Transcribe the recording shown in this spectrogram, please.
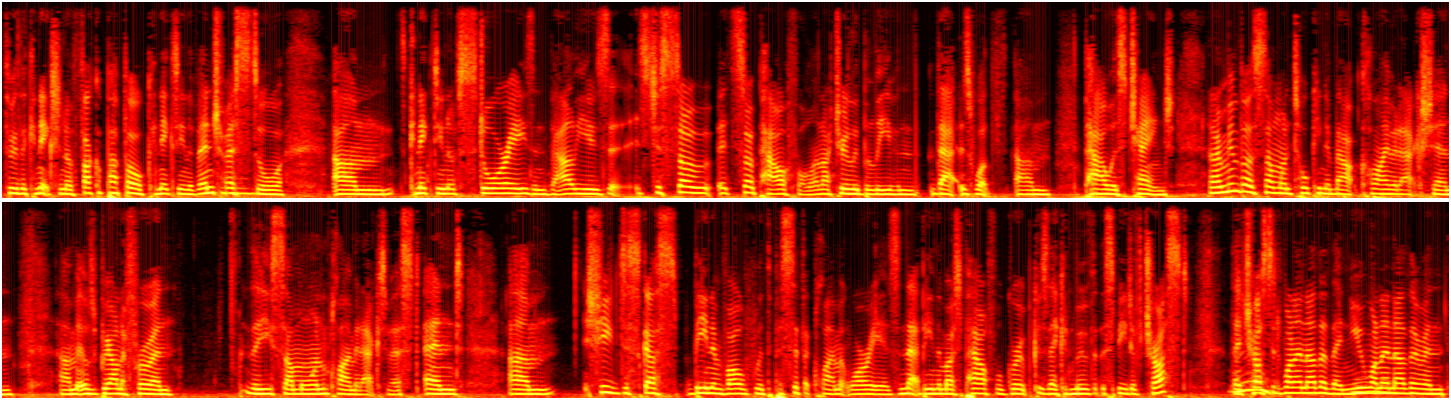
through the connection of whakapapa or connecting of interest mm. or um, connecting of stories and values. It's just so it's so powerful, and I truly believe in that is what um, powers change. And I remember someone talking about climate action. Um, it was Brianna Fruean, the Samoan climate activist, and um, she discussed being involved with Pacific Climate Warriors and that being the most powerful group because they could move at the speed of trust. They mm. trusted one another, they knew mm. one another, and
